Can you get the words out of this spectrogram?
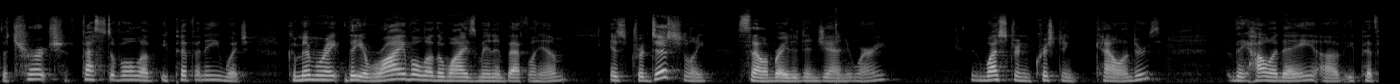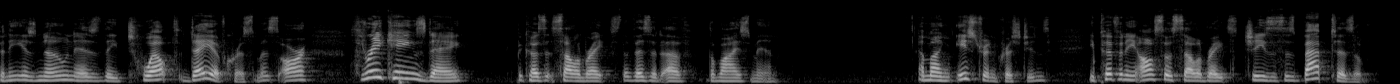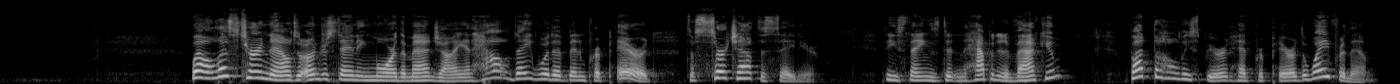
The church festival of Epiphany, which commemorates the arrival of the wise men in Bethlehem, is traditionally celebrated in January. In Western Christian calendars, the holiday of Epiphany is known as the 12th day of Christmas or Three Kings Day because it celebrates the visit of the wise men. Among Eastern Christians, Epiphany also celebrates Jesus' baptism. Well, let's turn now to understanding more the Magi and how they would have been prepared to search out the Savior. These things didn't happen in a vacuum, but the Holy Spirit had prepared the way for them.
